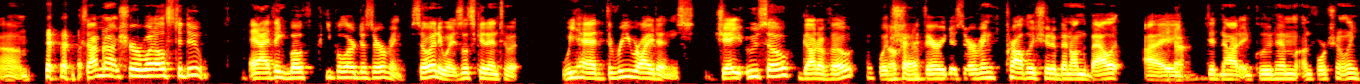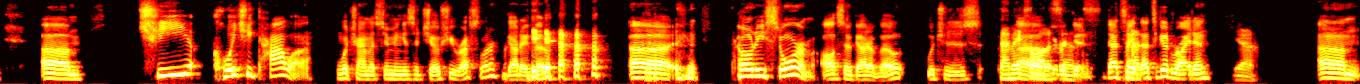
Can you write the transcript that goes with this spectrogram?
Um because I'm not sure what else to do. And I think both people are deserving. So, anyways, let's get into it. We had three write-ins. Jay Uso got a vote, which Okay. very deserving. Probably should have been on the ballot. I Yeah. did not include him, unfortunately. Um, Chi Koichikawa, which I'm assuming is a Joshi wrestler, got a vote. Yeah. Uh, Toni Storm also got a vote, which is that makes a uh, lot of very good. sense. That's That- it. That's a good write-in. yeah. Um,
